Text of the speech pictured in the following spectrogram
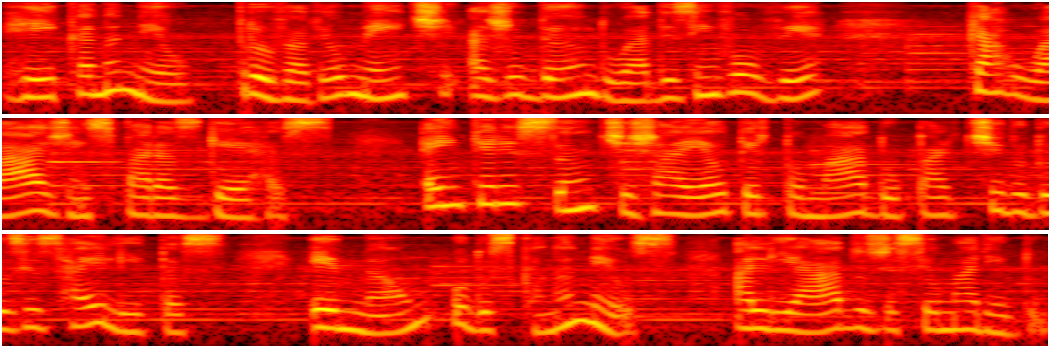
rei cananeu, provavelmente ajudando a desenvolver carruagens para as guerras. É interessante Jael ter tomado o partido dos israelitas e não o dos cananeus, aliados de seu marido.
